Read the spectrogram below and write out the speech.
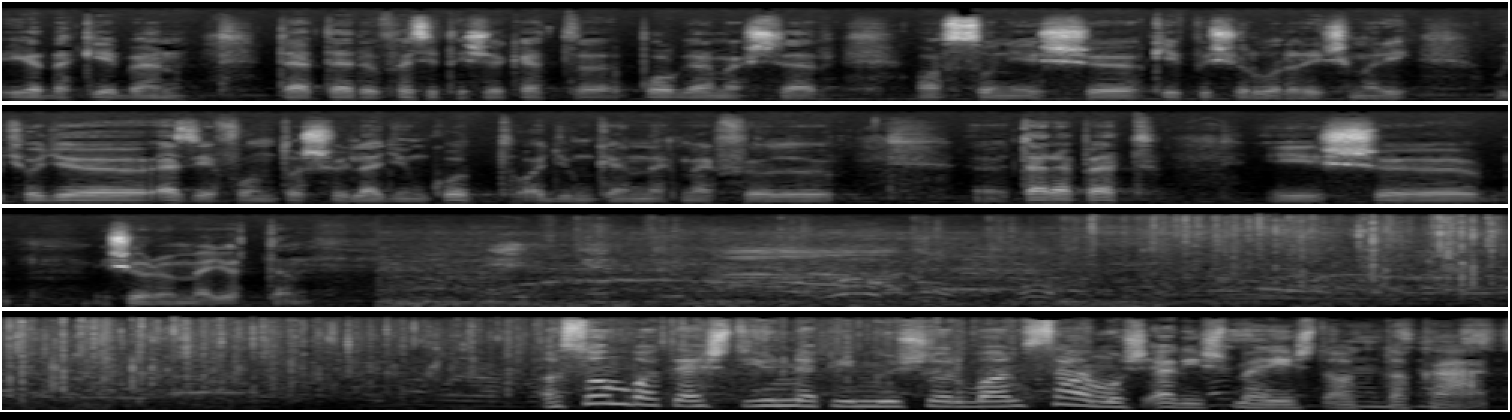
érdekében tett erőfeszítéseket polgármester asszony és képviselő elismeri. Úgyhogy ezért fontos, hogy legyünk ott, adjunk ennek megfelelő terepet, és, és örömmel jöttem. A szombatesti ünnepi műsorban számos elismerést adtak át.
